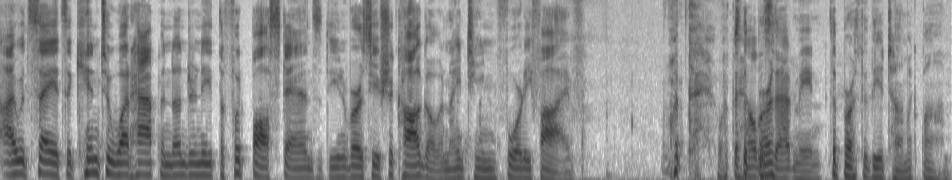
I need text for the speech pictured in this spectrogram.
I would say it's akin to what happened underneath the football stands at the University of Chicago in 1945. What the what the hell does birth- that mean? The birth of the atomic bomb.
